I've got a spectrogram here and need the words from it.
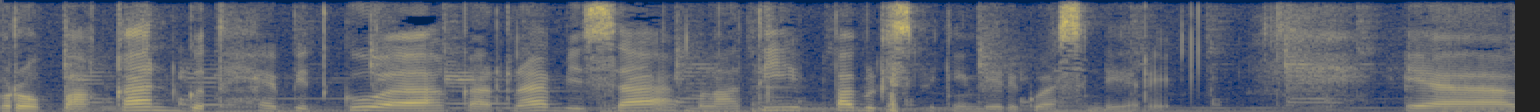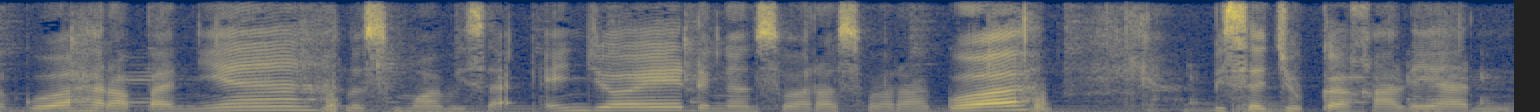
merupakan good habit gue karena bisa melatih public speaking diri gue sendiri ya gue harapannya lu semua bisa enjoy dengan suara-suara gue bisa juga kalian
